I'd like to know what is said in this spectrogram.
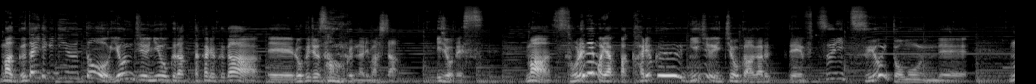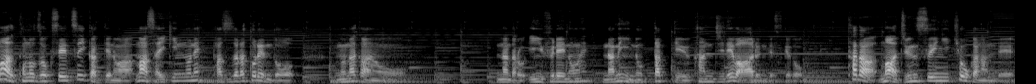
まあ、具体的に言うと、42億だった火力が、えー63億になりました。以上です。まあ、それでもやっぱ火力21億上がるって普通に強いと思うんで、まあ、この属性追加っていうのは、まあ、最近のね、パズドラトレンドの中の、なんだろう、インフレのね、波に乗ったっていう感じではあるんですけど、ただ、まあ、純粋に強化なんで、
